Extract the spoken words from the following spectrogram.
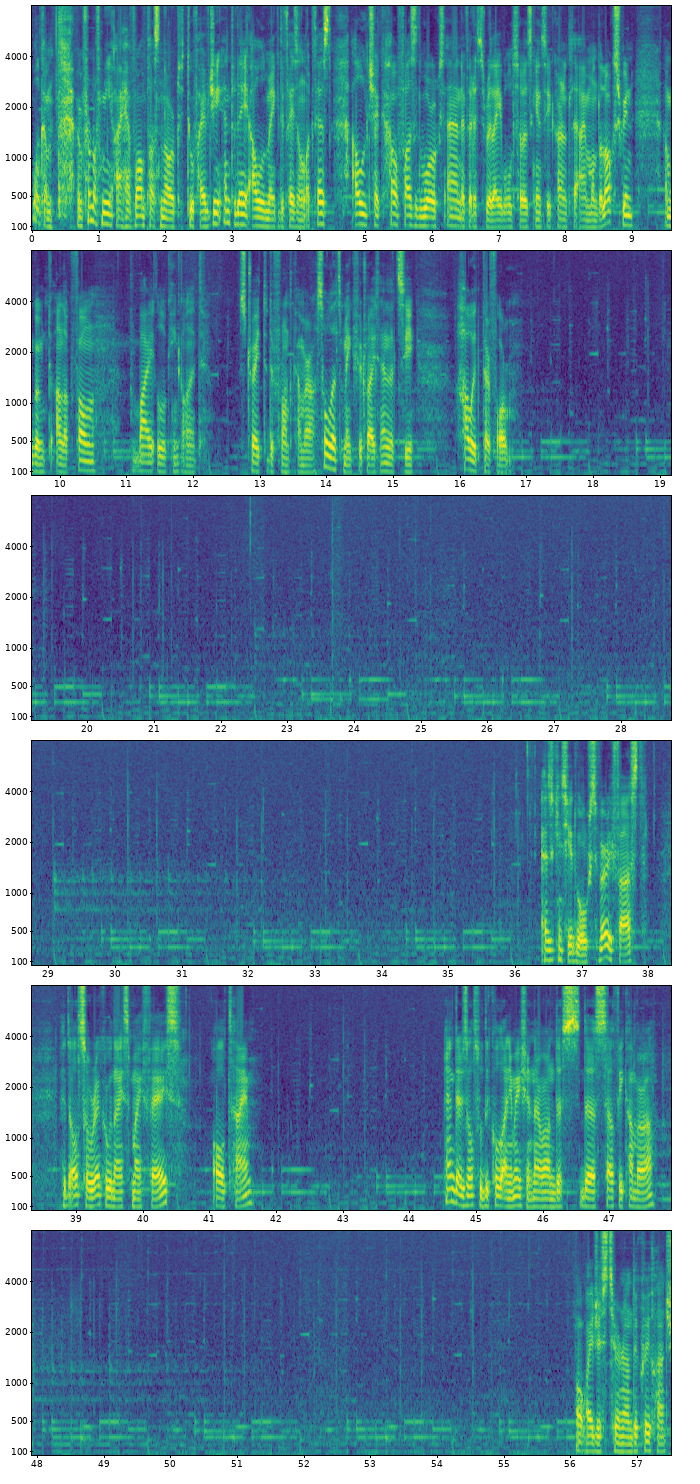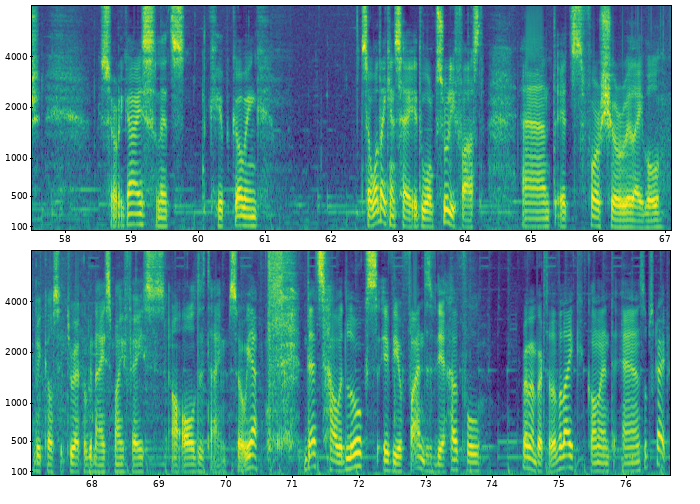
Welcome. In front of me I have OnePlus Nord 2 5G and today I will make the face unlock test. I will check how fast it works and if it is reliable. So as you can see currently I'm on the lock screen. I'm going to unlock phone by looking on it straight to the front camera. So let's make a few tries and let's see how it performs. As you can see it works very fast. It also recognizes my face all time. And there's also the cool animation around this the selfie camera. Oh, I just turned on the quick launch. Sorry guys, let's keep going. So what I can say, it works really fast and it's for sure reliable because it recognizes my face all the time. So yeah, that's how it looks. If you find this video helpful, remember to leave a like, comment and subscribe.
